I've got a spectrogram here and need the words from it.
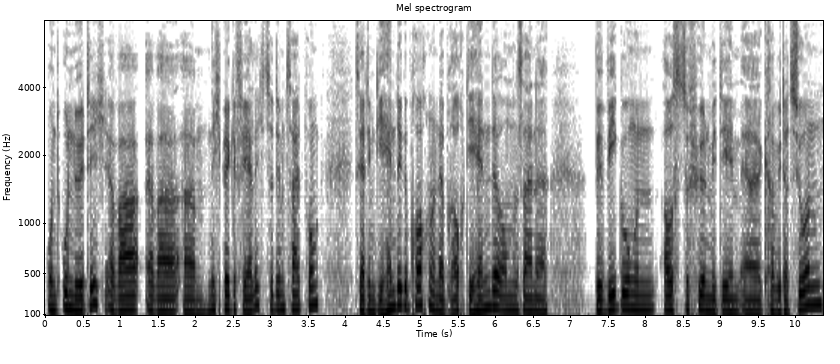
und unnötig. Er war, er war ähm, nicht mehr gefährlich zu dem Zeitpunkt. Sie hat ihm die Hände gebrochen und er braucht die Hände, um seine Bewegungen auszuführen, mit dem er Gravitation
